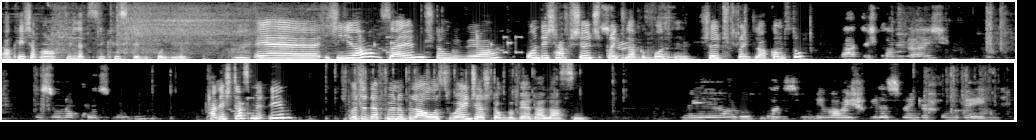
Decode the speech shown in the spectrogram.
Okay, ich habe noch die letzte Kiste gefunden. Äh, hier, Salbensturmgewehr. Und ich habe Schildsprinkler gefunden. Schildsprinkler, kommst du? Warte, ich komme gleich. Muss nur noch kurz suchen. Kann ich das mitnehmen? Ich würde dafür eine blaues Ranger-Sturmgewehr da lassen. Nee, ja, doch, du kannst es mitnehmen, aber ich spiele das Ranger Stunde eh nicht.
